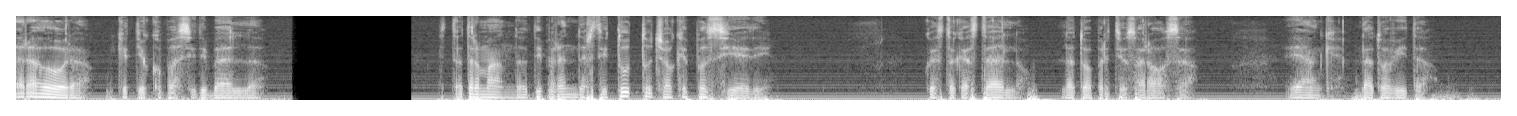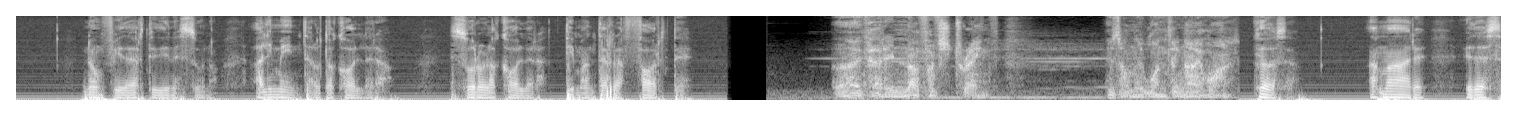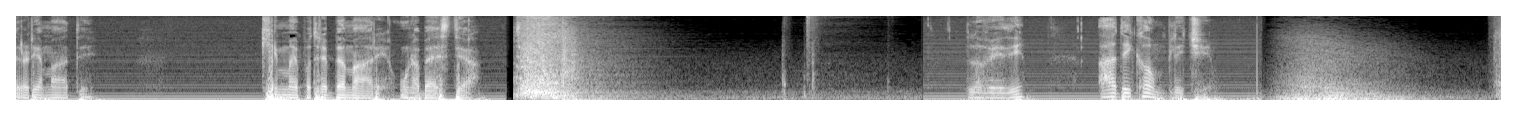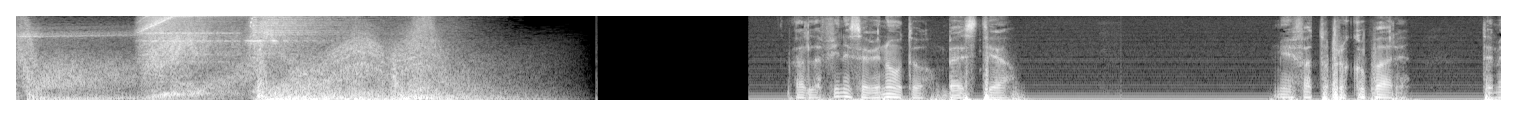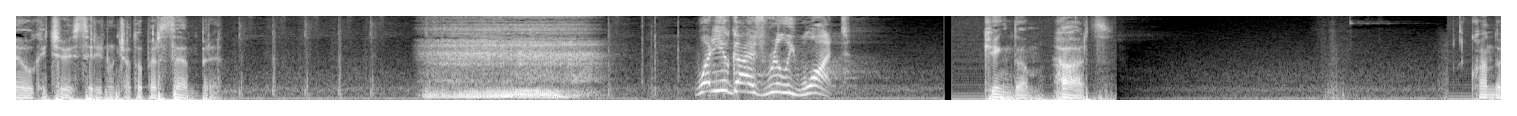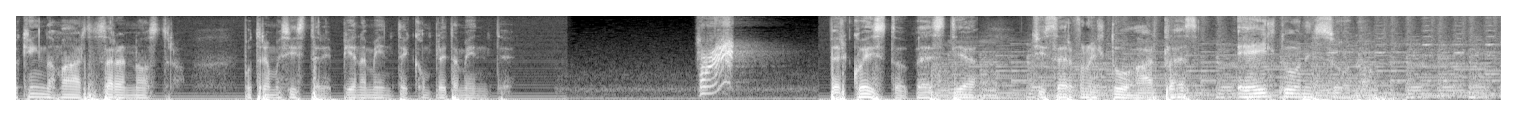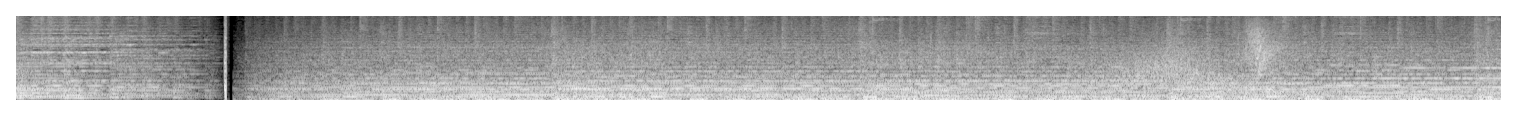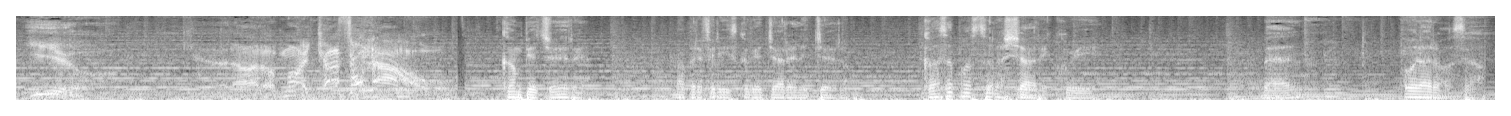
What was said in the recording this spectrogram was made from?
Era ora che ti occupassi di Belle. Sta tramando di prendersi tutto ciò che possiedi. Questo castello, la tua preziosa rosa e anche la tua vita. Non fidarti di nessuno, alimenta la tua collera. Solo la collera ti manterrà forte. I've had enough of strength. There's only one thing I want. Cosa? Amare ed essere riamati? Chi mai potrebbe amare una bestia? Lo vedi? Ha dei complici. Alla fine sei venuto, bestia. Mi hai fatto preoccupare. Temevo che ci avessi rinunciato per sempre. What do you guys really want? Kingdom Hearts. Quando Kingdom Hearts sarà nostro, potremo esistere pienamente e completamente. Per questo, bestia, ci servono il tuo Heartless e il tuo Nessuno. You! Get out of my castle now! Con piacere, ma preferisco viaggiare leggero. Cosa posso lasciare qui? Belle o la rosa?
